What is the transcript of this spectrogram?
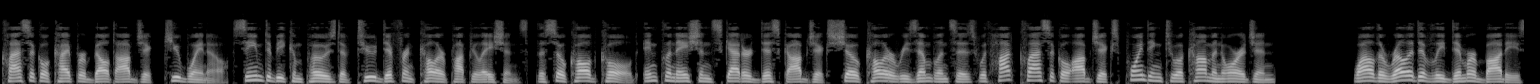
Classical Kuiper belt object Cubewano seem to be composed of two different color populations. The so-called cold inclination scattered disk objects show color resemblances with hot classical objects pointing to a common origin, while the relatively dimmer bodies,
